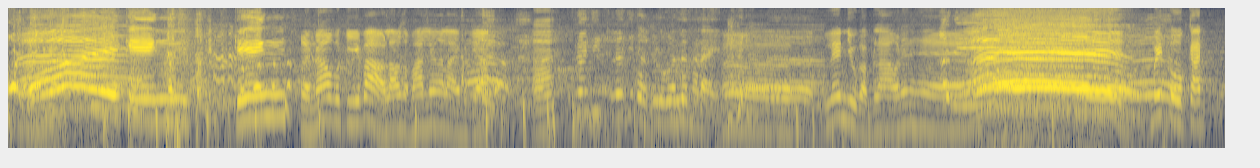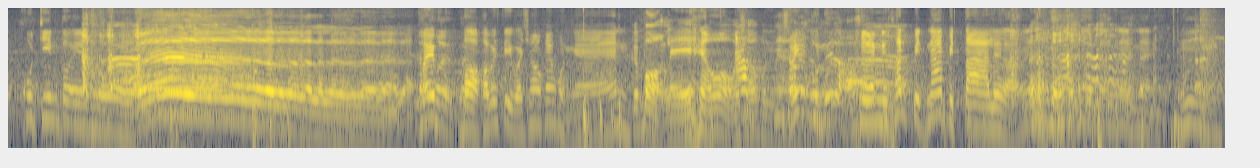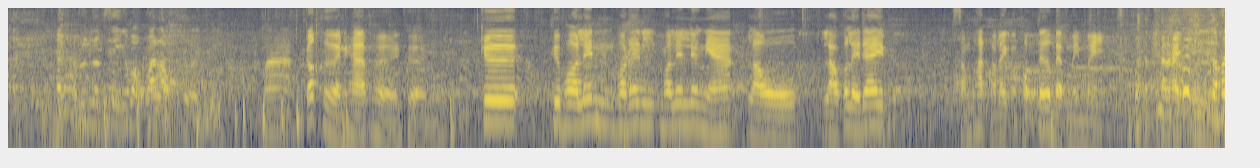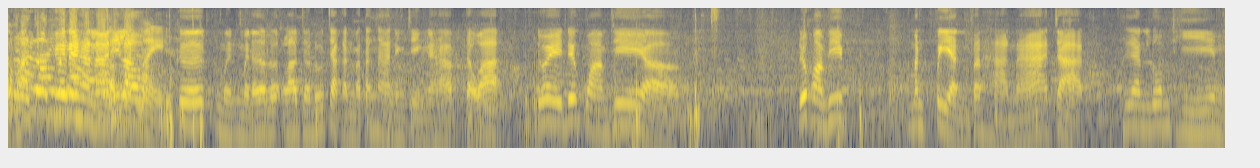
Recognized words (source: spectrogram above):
ยเก่งเก่งเขินเท่าเมื่อกี้เปล่าเราสัมภาษณ์เรื่องอะไรเมื่อกี้อะเรื่องที่เรื่องที่เธอก็รู้ว่าเรื่องอะไร เออ เล่นอยู่กับเราแท้เอ้ยเอ้ยๆไม่โฟกัสคู่จิ้นตัวเองเลยเออไม่บอกเขาไปสิว่าชอบแค่ผลงานก็บอกแล้วบอกว่าชอบผลงานเฮ้ยคุณด้วยเหรอเขินถึงขั้นปิดหน้าปิดตาเลยเหรออืมเรื่องเลิฟซีนก็บอกว่าเราเขินมาก ก็เขินครับเขินเขินคือคือพอเล่นพอเล่นพอเล่นเรื่องเนี้ยเราเราก็เลยได้ สัมผัสอะไรกับคอปเตอร์แบบใหม่อะไรอืมสัมสัมภาภาษษณ์ณ์ๆคือในฐานะที่เราใหม่ คือเหมือนเหมือนเราเราจะรู้จักกันมาตั้งนานจริง ๆ นะครับ แต่ว่าด้วยด้วยความที่เอ่อด้วยความที่มันเปลี่ยนสถานะจากเพื่อนร่วมทีม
